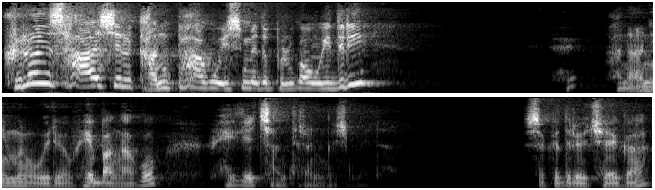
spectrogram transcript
그런 사실을 간파하고 있음에도 불구하고 이들이 하나님을 오히려 회방하고 회개치 않더라는 것입니다. 그래서 그들의 죄가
